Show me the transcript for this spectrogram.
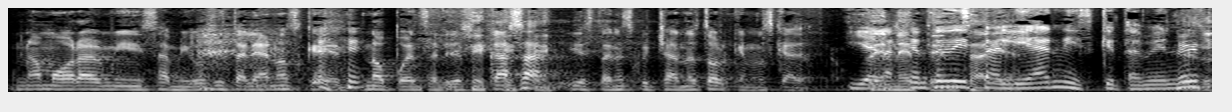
un amor a mis amigos italianos que no pueden salir de su casa y están escuchando esto porque nos queda. Y a la gente de Italianis que también nos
